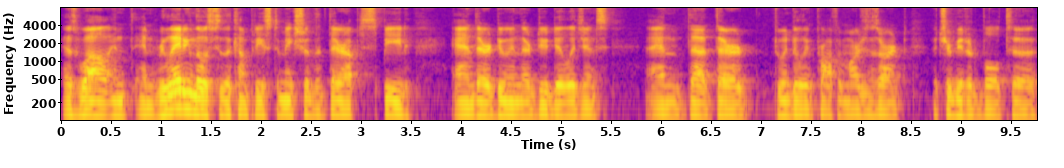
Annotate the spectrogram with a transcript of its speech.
as well and, and relating those to the companies to make sure that they're up to speed and they're doing their due diligence and that their dwindling profit margins aren't attributable to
